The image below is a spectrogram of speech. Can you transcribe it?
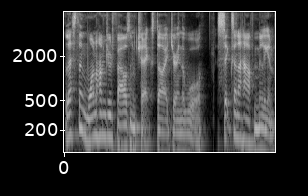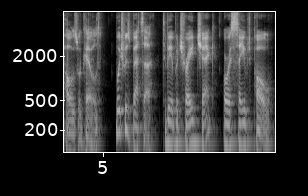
Less than 100,000 Czechs died during the war. Six and a half million Poles were killed. Which was better, to be a betrayed Czech or a saved Pole?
